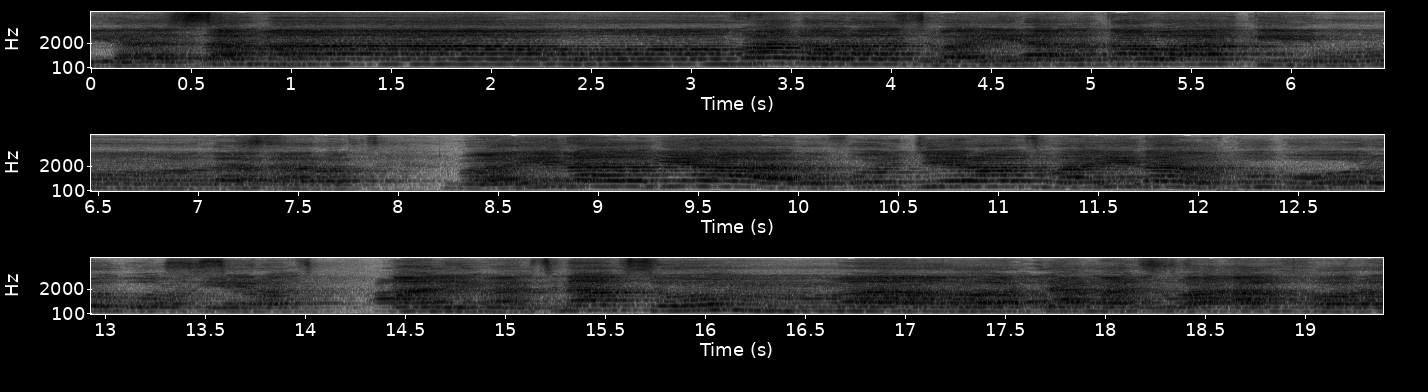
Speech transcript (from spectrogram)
إذا السماء انفطرت وإلى الكواكب انتثرت وإلى البحار فجرت وإلى القبور بعثرت علمت نفس ما قدمت وأخرت.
